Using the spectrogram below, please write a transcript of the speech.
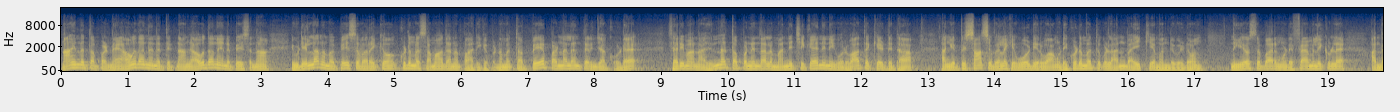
நான் என்ன தப்பு பண்ணேன்? அவங்க தான் என்ன திட்டினாங்க. அவங்க தானே என்ன பேசுனா? இப்படியெல்லாம் நம்ம பேச வரைக்கும் குடும்ப சமாதானம் பாதிக்கப்படும். நம்ம தப்பே பண்ணலைன்னு தெரிஞ்சால் கூட சரிம்மா நான் என்ன தப்பு பண்ணியிருந்தாலும் மன்னிச்சிக்கேன்னு நீங்கள் ஒரு வார்த்தை கேட்டுட்டா அங்கே பிசாசு விலகி ஓடிடுவான் உங்களுடைய குடும்பத்துக்குள்ளே அன்பு ஐக்கியம் வந்துவிடும். நீங்கள் யோசித்து பாருங்கள் உங்களுடைய ஃபேமிலிக்குள்ளே அந்த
